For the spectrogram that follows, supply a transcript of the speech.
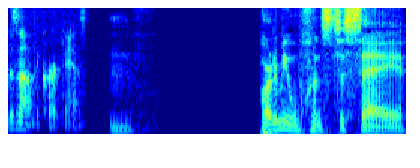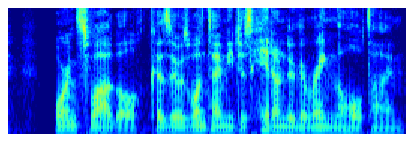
Is not the correct answer. Hmm. Part of me wants to say Hornswoggle because there was one time he just hid under the ring the whole time.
